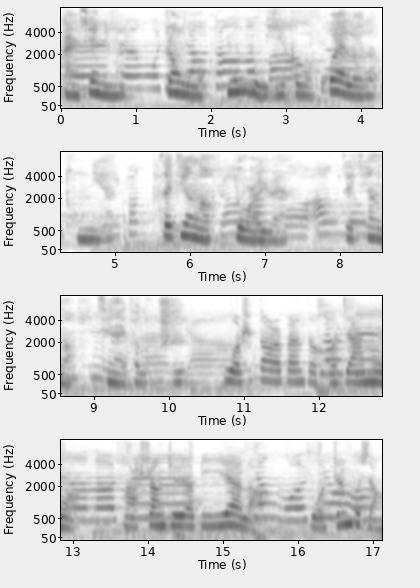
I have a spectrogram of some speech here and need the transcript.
感谢你们，让我拥有一个快乐的童年。再见了，幼儿园！再见了，亲爱的老师！我是大二班的何佳诺，马上就要毕业了，我真不想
